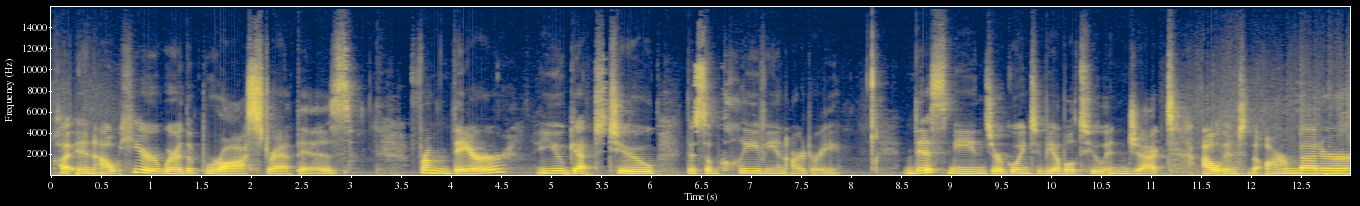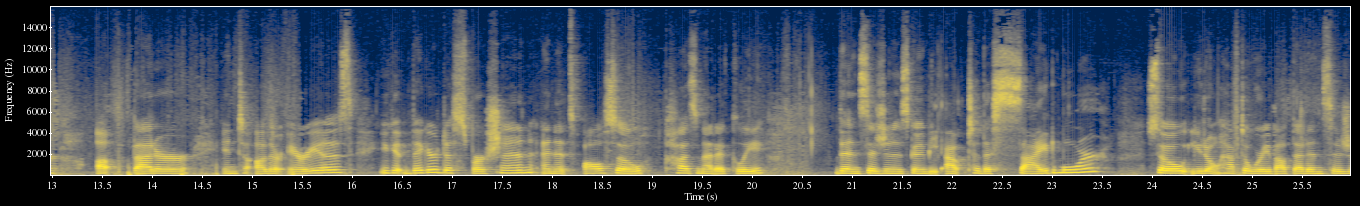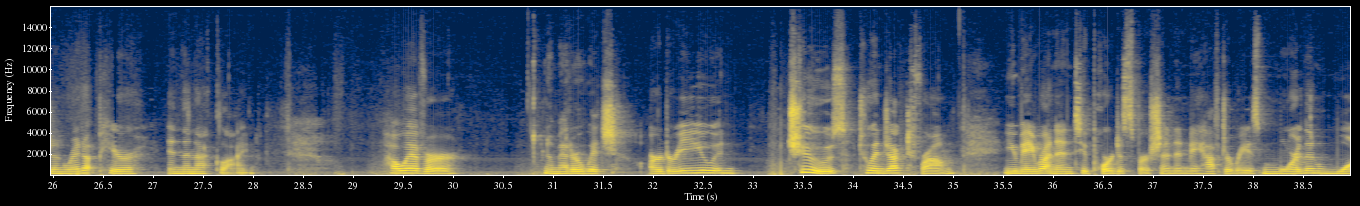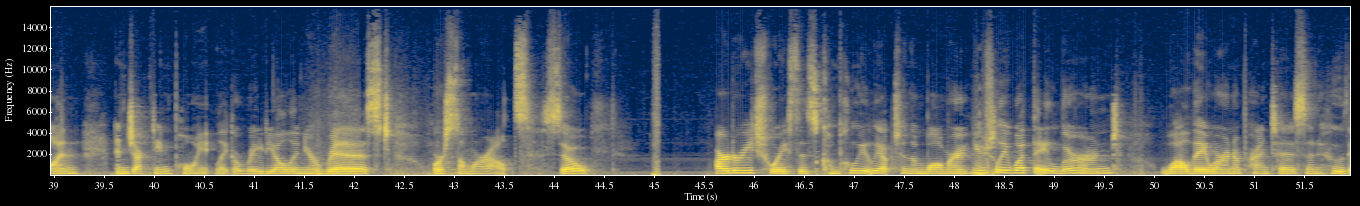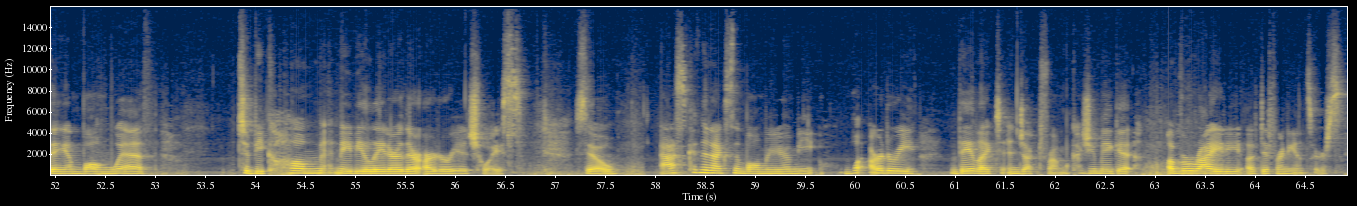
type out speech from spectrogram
cut in out here where the bra strap is. From there, you get to the subclavian artery. This means you're going to be able to inject out into the arm better, up better, into other areas. You get bigger dispersion and it's also cosmetically, the incision is going to be out to the side more. So you don't have to worry about that incision right up here in the neckline. However, no matter which artery you choose to inject from, you may run into poor dispersion and may have to raise more than one injecting point, like a radial in your wrist or somewhere else. So artery choice is completely up to the embalmer. Usually what they learned while they were an apprentice and who they embalm with to become maybe later their artery of choice. So ask the next embalmer you meet what artery they like to inject from because you may get a variety of different answers.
